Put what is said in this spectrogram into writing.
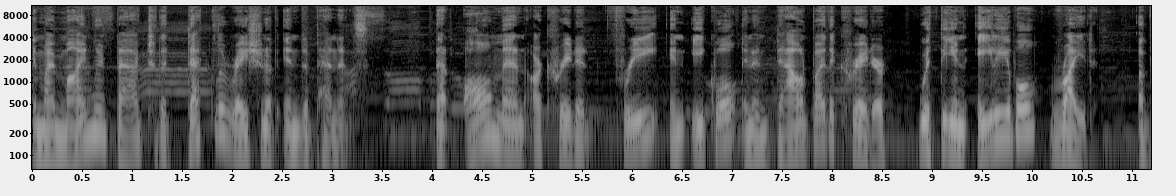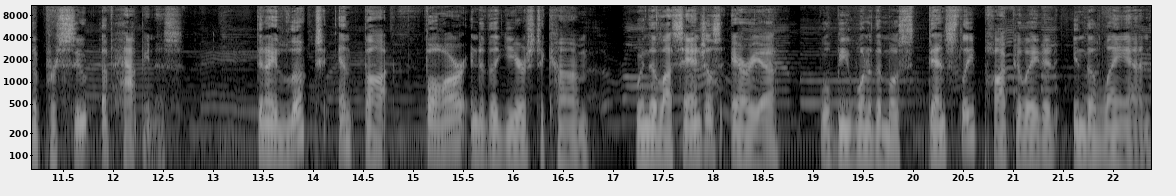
and my mind went back to the Declaration of Independence that all men are created free and equal and endowed by the Creator with the inalienable right of the pursuit of happiness. Then I looked and thought far into the years to come when the Los Angeles area will be one of the most densely populated in the land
